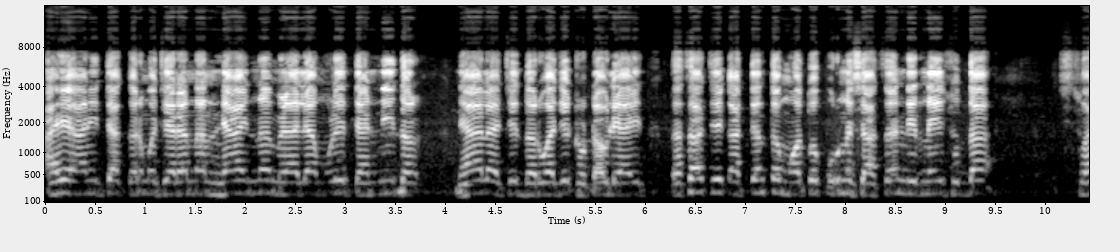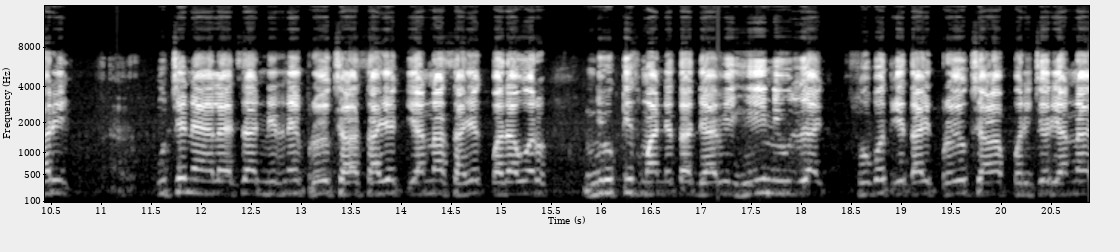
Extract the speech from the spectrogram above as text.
आहे आणि त्या कर्मचाऱ्यांना न्याय न मिळाल्यामुळे त्यांनी दर, न्यायालयाचे दरवाजे ठोठावले आहेत. तसाच एक अत्यंत महत्त्वपूर्ण शासन निर्णय सुद्धा सॉरी उच्च न्यायालयाचा निर्णय प्रयोगशाळा सहाय्यक यांना सहाय्यक पदावर नियुक्तीस मान्यता द्यावी. ही न्यूज सोबत येत आहेत प्रयोगशाळा परिचर यांना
